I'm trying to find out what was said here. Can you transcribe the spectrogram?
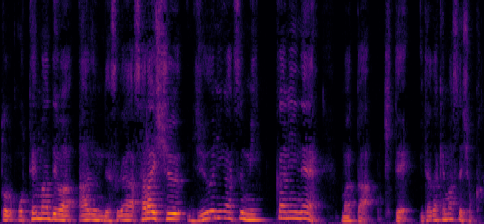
とお手間ではあるんですが、再来週12月3日にね、また来ていただけますでしょうか？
